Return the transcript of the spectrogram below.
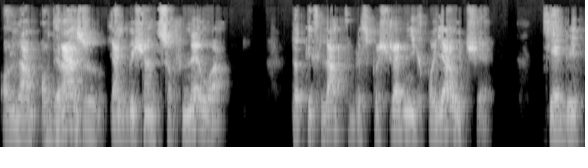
Ona od razu jakby się cofnęła do tych lat bezpośrednich po Jałcie, kiedy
